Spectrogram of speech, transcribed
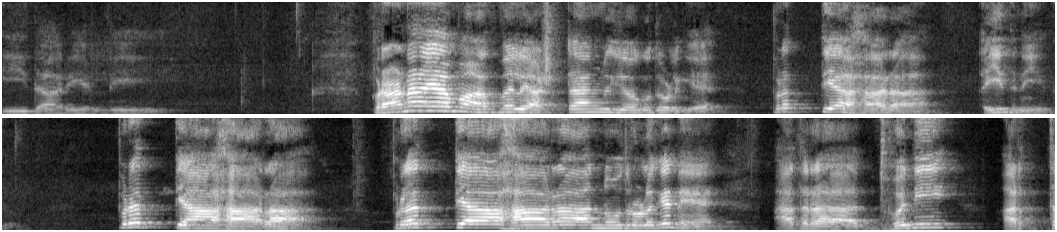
ಈ ದಾರಿಯಲ್ಲಿ. ಪ್ರಾಣಾಯಾಮ ಆದಮೇಲೆ ಅಷ್ಟಾಂಗ ಯೋಗದೊಳಗೆ ಪ್ರತ್ಯಾಹಾರ ಐದನೆಯದು ಪ್ರತ್ಯಾಹಾರ ಪ್ರತ್ಯಾಹಾರ ಅನ್ನೋದ್ರೊಳಗೇ ಅದರ ಧ್ವನಿ, ಅರ್ಥ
